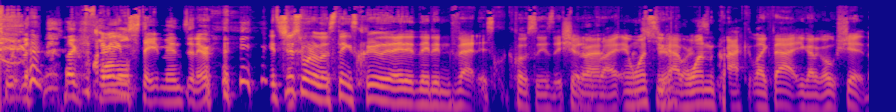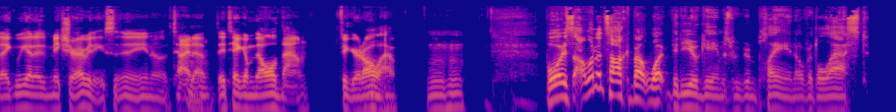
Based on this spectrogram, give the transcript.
tweet, like formal mean- statements and everything. It's just one of those things. Clearly, they, they didn't vet as closely as they should have, Right. right? And That's once you have one crack like that, you got to go, oh, shit, like we got to make sure everything's, uh, you know, tied up. They take them all down, figure it all out. Mm-hmm. Boys, I want to talk about what video games we've been playing over the last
